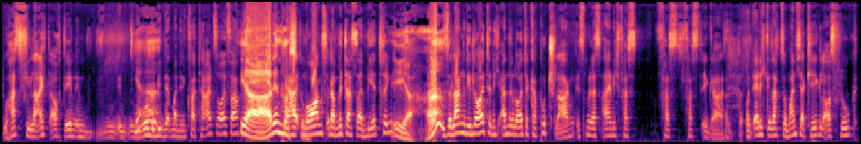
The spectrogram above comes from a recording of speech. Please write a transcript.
Du hast vielleicht auch den im, im, im Ja. Ruhrgebiet nennt man den Quartalsäufer ja, den der hast halt du. morgens oder mittags sein Bier trinkt. Ja. Äh, solange die Leute nicht andere Leute kaputt schlagen, ist mir das eigentlich fast fast fast egal. Und ehrlich gesagt, so mancher Kegelausflug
